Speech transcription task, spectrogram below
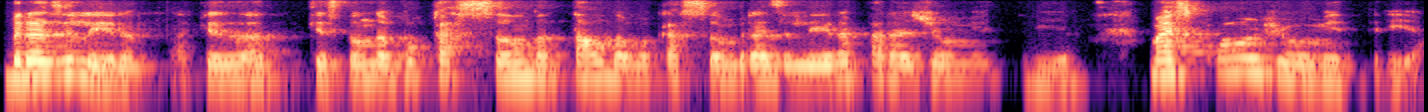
brasileira, a questão da vocação, da tal da vocação brasileira para a geometria. Mas qual geometria?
